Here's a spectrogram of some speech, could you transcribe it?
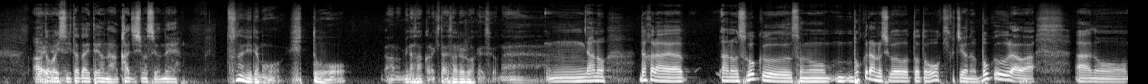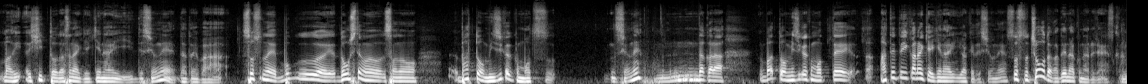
アドバイスいただいたような感じしますよね常にでもヒットをあの皆さんから期待されるわけですよねうんあのだからあのすごくその僕らの仕事と大きく違うのは僕らはあの、まあ、ヒットを出さなきゃいけないですよね。例えば。そうするとね僕はどうしてもそのバットを短く持つですよね。だからバットを短く持って当てていかなきゃいけないわけですよね。そうすると長打が出なくなるじゃないですか、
